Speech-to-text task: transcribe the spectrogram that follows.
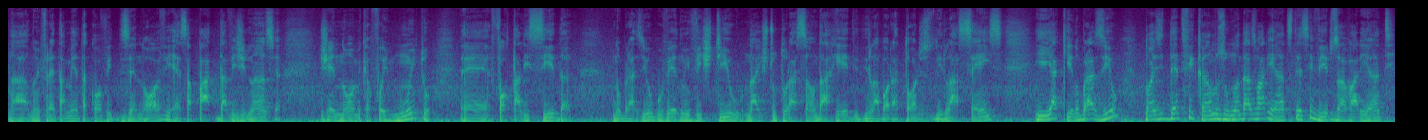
na, no enfrentamento à Covid-19. Essa parte da vigilância genômica foi muito é, fortalecida no Brasil. O governo investiu na estruturação da rede de laboratórios de LACENS e aqui no Brasil nós identificamos uma das variantes desse vírus, a variante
